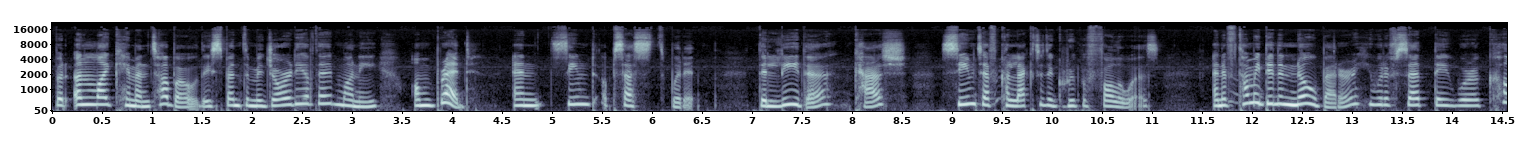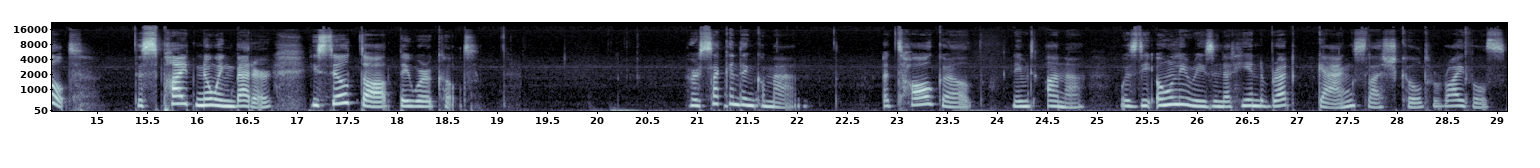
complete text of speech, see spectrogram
but unlike him and Tubbo, they spent the majority of their money on bread and seemed obsessed with it. The leader, Cash, seemed to have collected a group of followers, and if Tommy didn't know better, he would have said they were a cult. Despite knowing better, he still thought they were a cult. Her second in command, a tall girl named Anna, was the only reason that he and the bread gang slash cult were rivals,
